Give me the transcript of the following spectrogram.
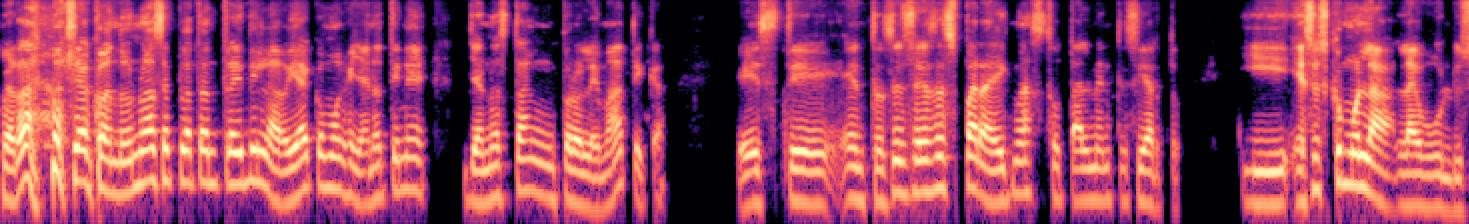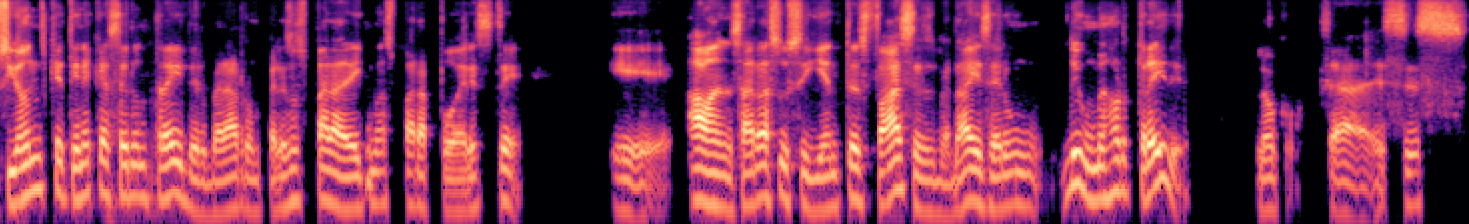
¿verdad? O sea, cuando uno hace plata en trading, la vida como que ya no tiene, ya no es tan problemática. Este, entonces, ese paradigma es totalmente cierto. Y eso es como la, la, evolución que tiene que hacer un trader, ¿verdad? Romper esos paradigmas para poder este, eh, avanzar a sus siguientes fases, ¿verdad? Y ser un, un mejor trader, loco. O sea, ese es,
